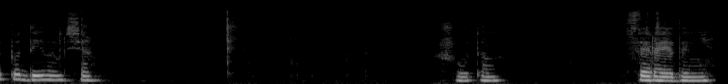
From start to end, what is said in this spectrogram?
І подивимося, що там всередині.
